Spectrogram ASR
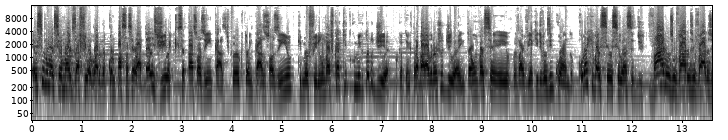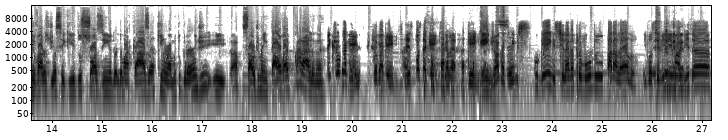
Esse não vai ser o maior desafio agora quando passar, sei lá, 10 dias que você tá sozinho em casa. Tipo, eu que tô em casa sozinho, que meu filho não vai ficar aqui comigo todo dia, porque eu tenho que trabalhar durante o dia. Então vai ser, vai vir aqui de vez em quando. Como é que vai ser esse lance de vários e vários e vários e vários dias seguidos sozinho dentro de uma casa que não é muito grande e a saúde mental vai pro caralho, né? Tem que jogar games, tem que jogar games. A resposta é games, galera. Games. Games. Joga games. O games te leva para um mundo paralelo e você vive uma vida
